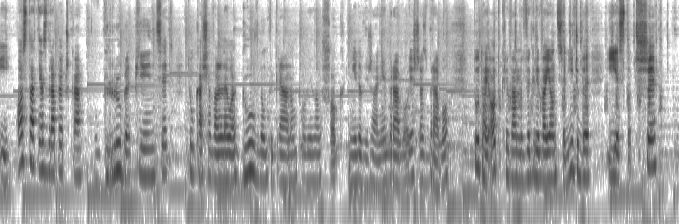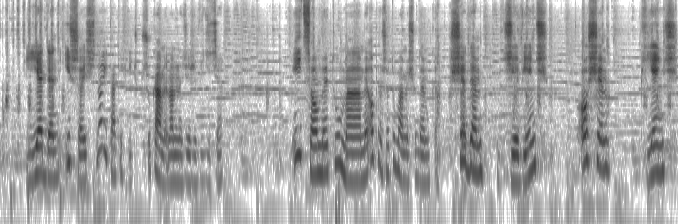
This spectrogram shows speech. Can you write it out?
I ostatnia zdrapeczka, grube 500. Tu Kasia walnęła główną wygraną. Powiem Wam szok i niedowierzanie. Brawo, jeszcze raz brawo. Tutaj odkrywamy wygrywające liczby i jest to 3, 1 i 6. No i takich liczb szukamy. Mam nadzieję, że widzicie. I co my tu mamy? O proszę, tu mamy siódemkę. 7, 9, 8, 5,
